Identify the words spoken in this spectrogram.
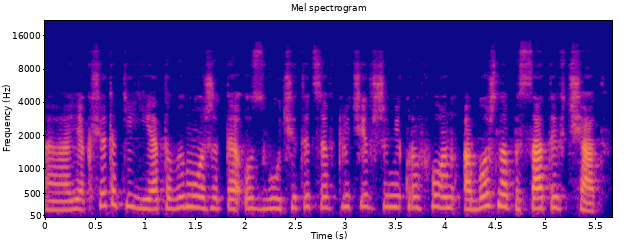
Е, Якщо такі є, то ви можете озвучити це, включивши мікрофон, або ж написати в чат.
